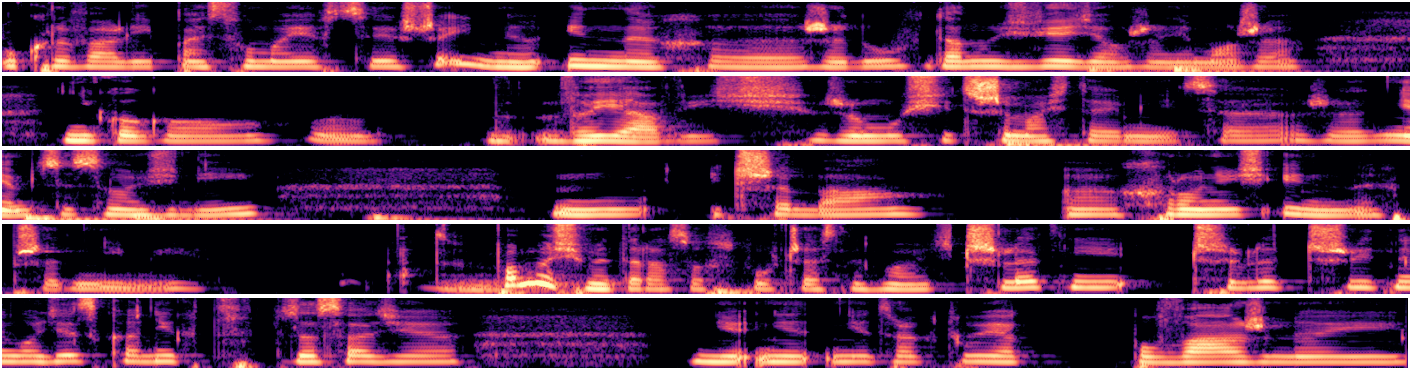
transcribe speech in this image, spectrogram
Ukrywali państwo majewscy jeszcze inny, innych Żydów. Danuś wiedział, że nie może nikogo e, wyjawić, że musi trzymać tajemnicę, że Niemcy są źli mm, i trzeba e, chronić innych przed nimi. Pomyślmy teraz o współczesnych małych. Trzyletni, trzyletniego dziecka nikt w zasadzie nie, nie, nie traktuje jak poważnej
